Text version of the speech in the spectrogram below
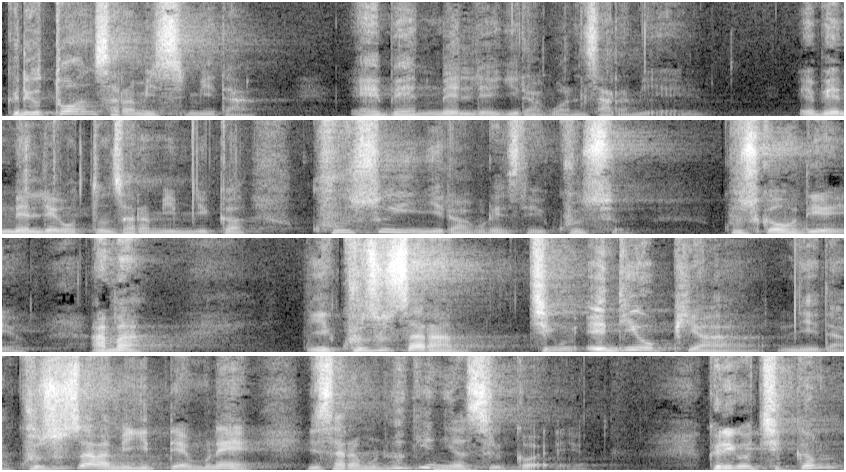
그리고 또 한 사람이 있습니다. 에벤멜렉이라고 하는 사람이에요. 에벤멜렉 어떤 사람입니까? 구수인이라고 그랬어요. 구수. 구수가 어디예요? 아마 이 구수 사람 지금 에디오피아입니다. 구수 사람이기 때문에 이 사람은 흑인이었을 거예요. 그리고 지금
